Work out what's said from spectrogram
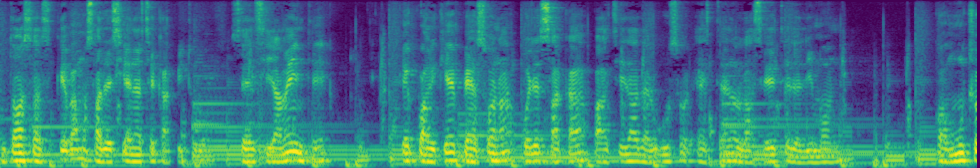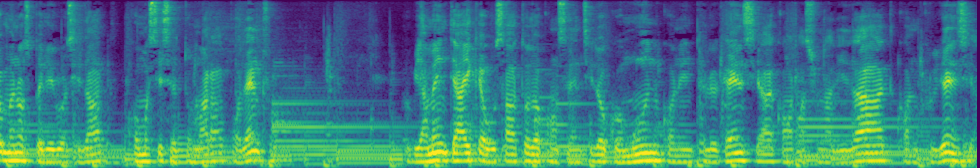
entonces, ¿qué vamos a decir en este capítulo? Sencillamente que cualquier persona puede sacar partida del uso externo del aceite de limón con mucho menos peligrosidad como si se tomara por dentro. Obviamente hay que usar todo con sentido común, con inteligencia, con racionalidad, con prudencia.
